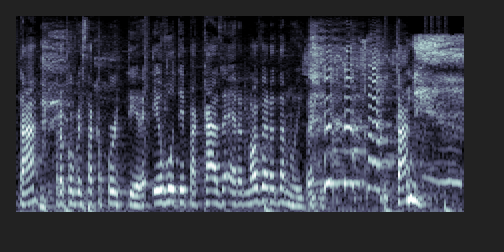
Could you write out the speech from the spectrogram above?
tá? Pra conversar com a porteira. Eu voltei pra casa, era 9 horas da noite. Tá?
